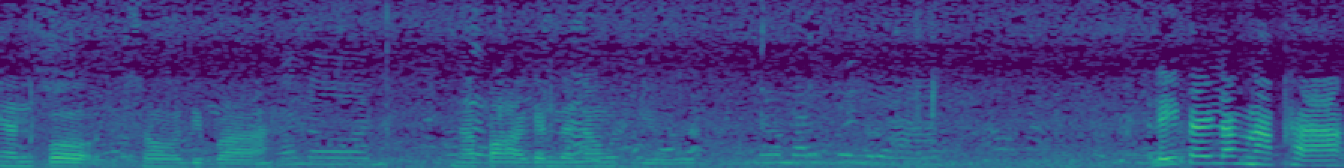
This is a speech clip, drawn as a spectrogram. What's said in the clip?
Yan po. So, di ba? Napakaganda ng view. Later lang naka.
